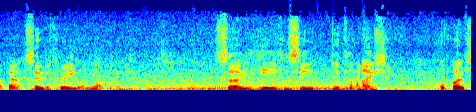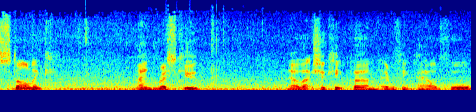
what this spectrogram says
about two to three on the uplink. So here you can see a good combination of both Starlink and Reskube. Now that should keep um, everything powered for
